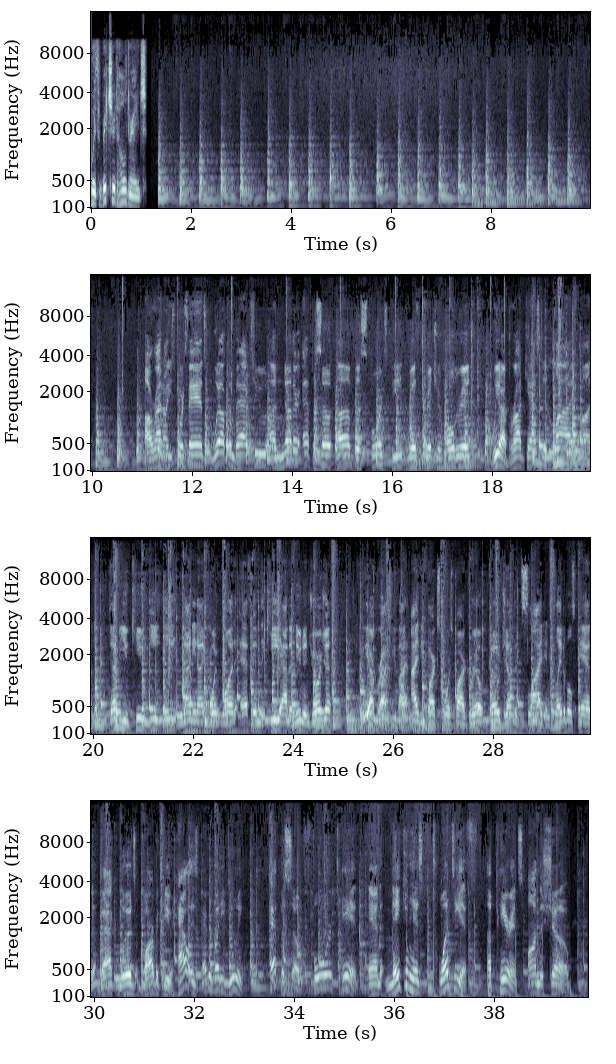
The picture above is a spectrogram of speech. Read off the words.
with Richard Holdridge. All right, all you sports fans, welcome back to another episode of the Sports Beat with Richard Holdridge. We are broadcasted live on WQEE 99.1 FM, the key out of Newnan, Georgia. We are brought to you by Ivy Park Sports Bar Grill, Go Jump and Slide Inflatables, and Backwoods Barbecue. How is everybody doing? Episode 410 and making his 20th appearance on the show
